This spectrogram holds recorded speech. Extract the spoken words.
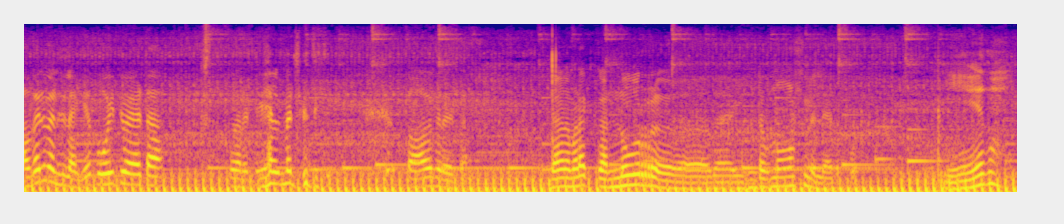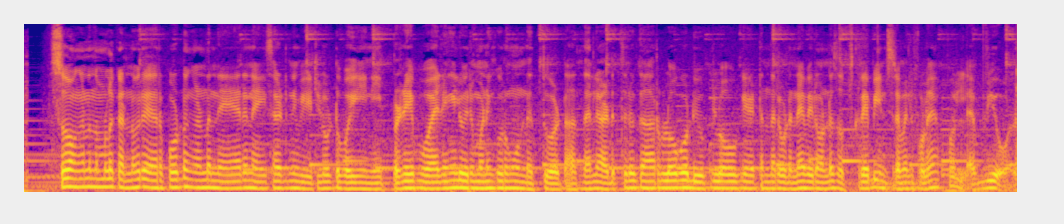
അവൻ മനസ്സിലാക്കി പോയിട്ട് വേട്ടാ പറഞ്ഞിട്ട് ഹെൽമെറ്റ് വെച്ചിട്ട്. പാവങ്ങൾ കേട്ടാ ഇതാണ് നമ്മുടെ കണ്ണൂർ ഇന്റർനാഷണൽ എയർപോർട്ട് ഏതാ? സോ അങ്ങനെ നമ്മൾ കണ്ണൂർ എയർപോർട്ടും കണ്ട് നേരെ നൈസായിട്ട് ഇനി വീട്ടിലോട്ട് പോയി. ഇനി ഇപ്പോഴേ പോയാലെങ്കിൽ ഒരു മണിക്കൂറും കൊണ്ട് എത്തും കേട്ടോ. എന്നാലും അടുത്തൊരു കാർ വ്ലോഗോ ഡ്യൂക്ക് വ്ലോഗോ ആയിട്ട് എന്നാലും ഉടനെ വരുമ്പോൾ സബ്സ്ക്രൈബ് ഇൻസ്റ്റാഗ്രാമിൽ ഫോളോ അപ്പോൾ ലവ് യു ഓൾ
